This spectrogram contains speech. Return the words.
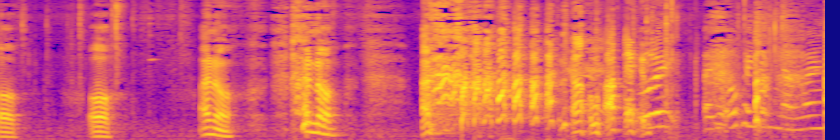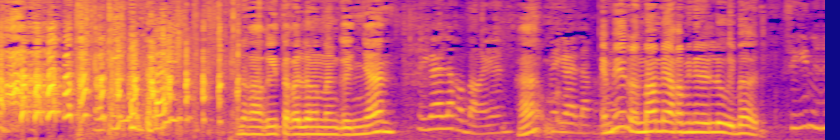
Oh. Oh. Ano? Ano? ano? Bakit? Uy, ano, okay lang naman. Nakakita ka lang ng ganyan. May gala ka ba ngayon? Ha? May gala ka. Eh, meron. Mamaya kami nila Louie. Bakit? Sige na.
